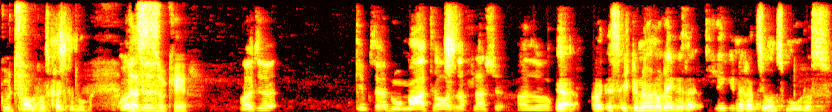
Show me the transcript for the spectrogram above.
Gut, Draußen ist kalt genug. Heute, das ist okay. Heute gibt es ja nur Mate aus der Flasche. Also, Ja, ich bin noch im Regener Regenerationsmodus.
